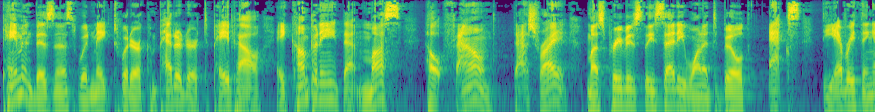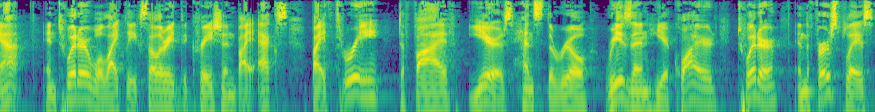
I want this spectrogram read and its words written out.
payment business would make Twitter a competitor to PayPal, a company that Musk helped found. That's right. Musk previously said he wanted to build X, the everything app, and Twitter will likely accelerate the creation by X by three to five years. Hence the real reason he acquired Twitter in the first place.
